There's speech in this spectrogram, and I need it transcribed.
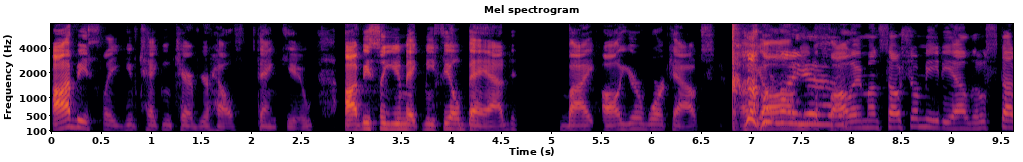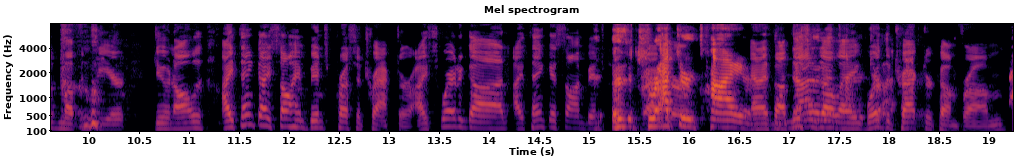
Obviously, you've taken care of your health. Thank you. Obviously, you make me feel bad by all your workouts. Uh, Oh y'all my need to follow him on social media. Little stud muffins here doing all this. I think I saw him bench press a tractor. I swear to God, I think I saw him bench press a tractor tire. And I thought, this not is LA. Where'd the tractor come from?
